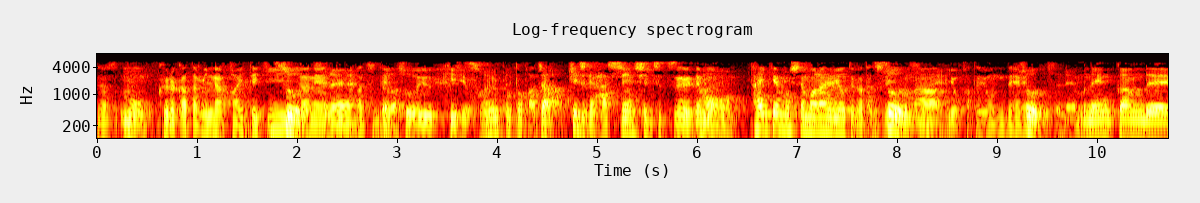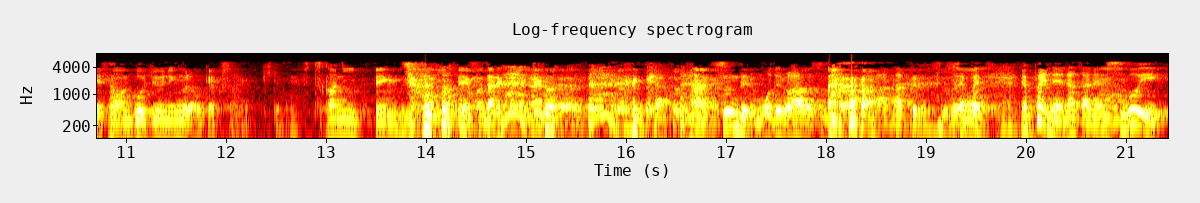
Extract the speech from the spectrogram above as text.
もう来る方みんな快適だねって形で。そういう記事をそういうことか。じゃあ記事で発信しつつではも体験もしてもらえるよって形でいろんな方呼んで。そうですね。もう年間で150人ぐらいお客さん来てます。2日に一遍 2日に一遍は誰かがいるみたいななんか、はい。住んでるモデルハウスみたいななってるんですけどやっぱりね。やっぱりねなんかね、うん。すごい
